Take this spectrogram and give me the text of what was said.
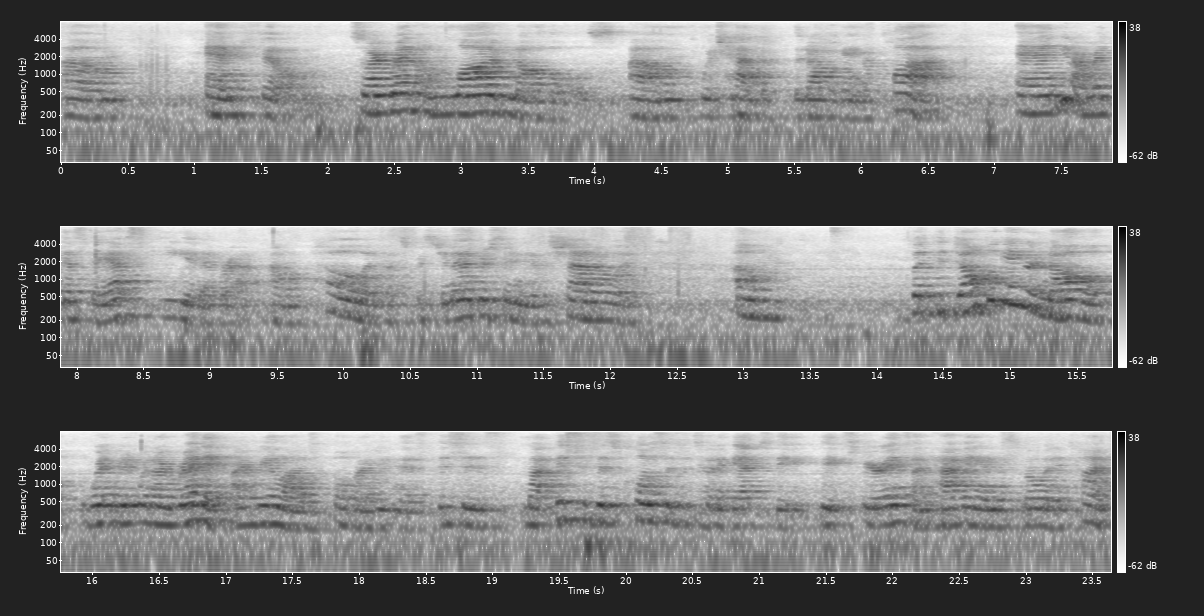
um, and film. So I read a lot of novels um, which had the, the, doppelganger plot. And, you know, I read Dostoevsky and Edgar Allan Poe and Hans Christian Andersen, you know, The Shadow, and um, but the doppelganger novel, when, when I read it, I realized, oh my goodness, this is my, this is as close as it's going to get to the, the experience I'm having in this moment in time.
